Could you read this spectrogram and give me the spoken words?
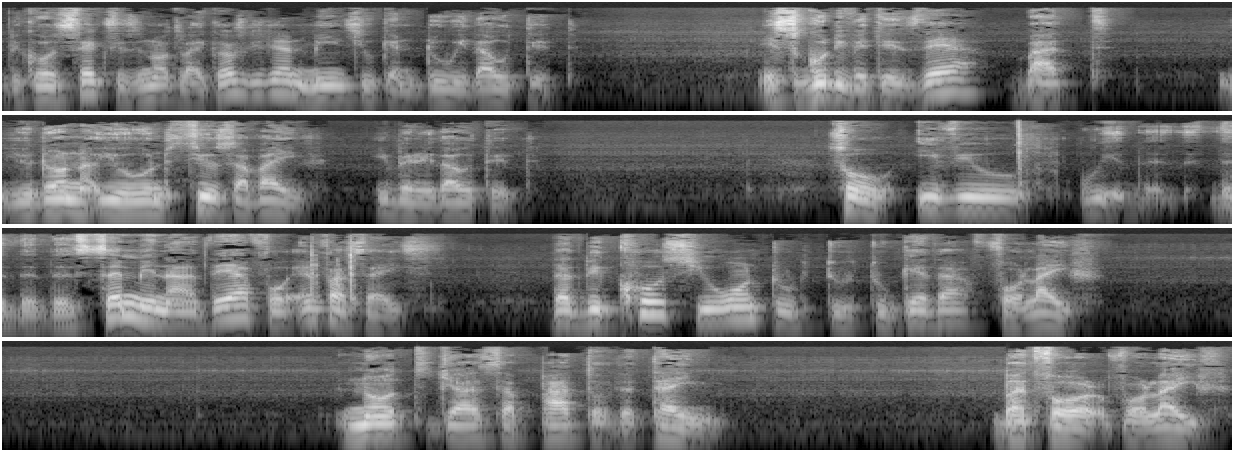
Because sex is not like oxygen means you can do without it. It's good if it is there, but you don't you will still survive even without it. So if you the, the, the seminar therefore emphasize that because you want to, to together for life, not just a part of the time, but for, for life,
